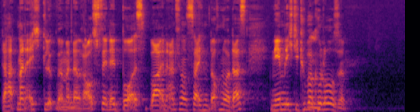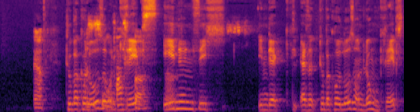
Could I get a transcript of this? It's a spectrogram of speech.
da hat man echt Glück, wenn man dann rausfindet, boah, es war in Anführungszeichen doch nur das, nämlich die Tuberkulose. Ja. Tuberkulose so und Krebs ja. ähneln sich in der, also Tuberkulose und Lungenkrebs,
